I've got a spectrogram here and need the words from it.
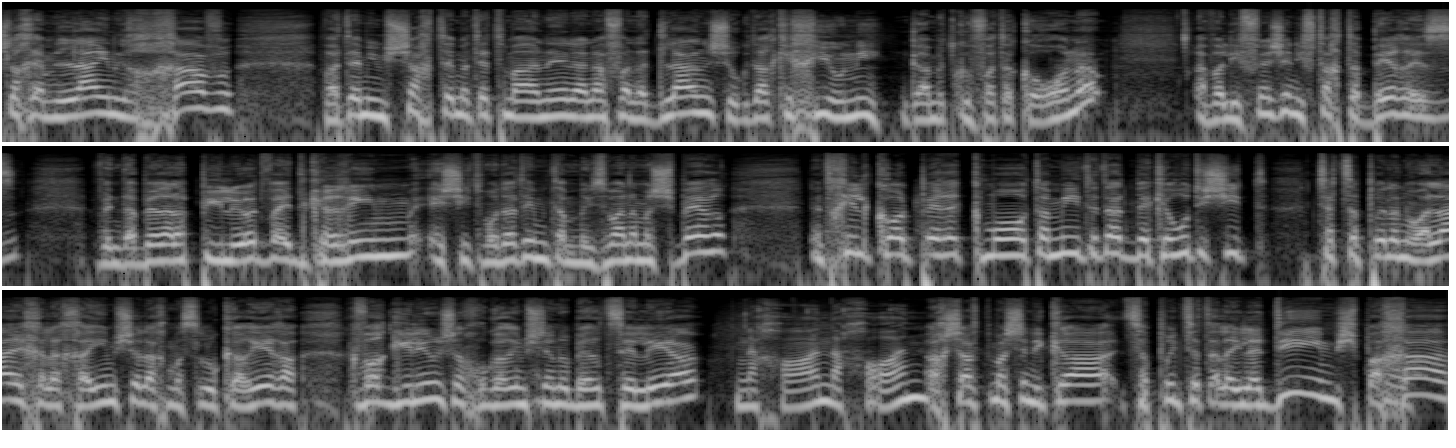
יש לכם ליין רחב, ואתם המשכתם לתת מענה לענף הנדל"ן, שהוגדר כחיוני גם בתקופת הקורונה. אבל לפני שנפתח את הברז, ונדבר על הפעילויות והאתגרים אה, שהתמודדתם איתם בזמן המשבר, נתחיל כל פרק כמו תמיד, את יודעת, בהיכרות אישית. קצת ספרי לנו עלייך, על החיים שלך, מסלול קריירה. כבר גילינו שאנחנו גרים שנינו בהרצליה. נכון, נכון. עכשיו מה שנקרא, תספרי קצת על הילדים, משפחה,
